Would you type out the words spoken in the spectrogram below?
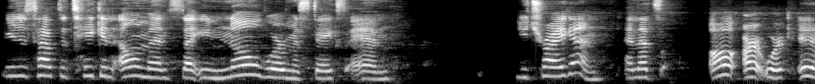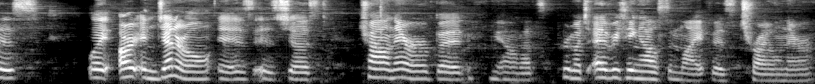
you just have to take in elements that you know were mistakes and you try again. And that's all artwork is like art in general is is just trial and error, but you know that's pretty much everything else in life is trial and error.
